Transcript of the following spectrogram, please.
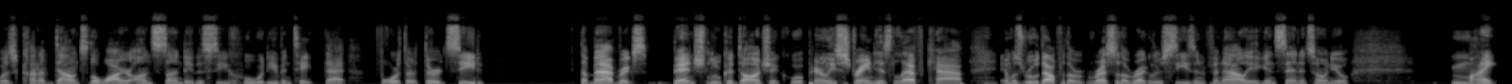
was kind of down to the wire on Sunday to see who would even take that fourth or third seed. The Mavericks benched Luka Doncic, who apparently strained his left calf and was ruled out for the rest of the regular season finale against San Antonio might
